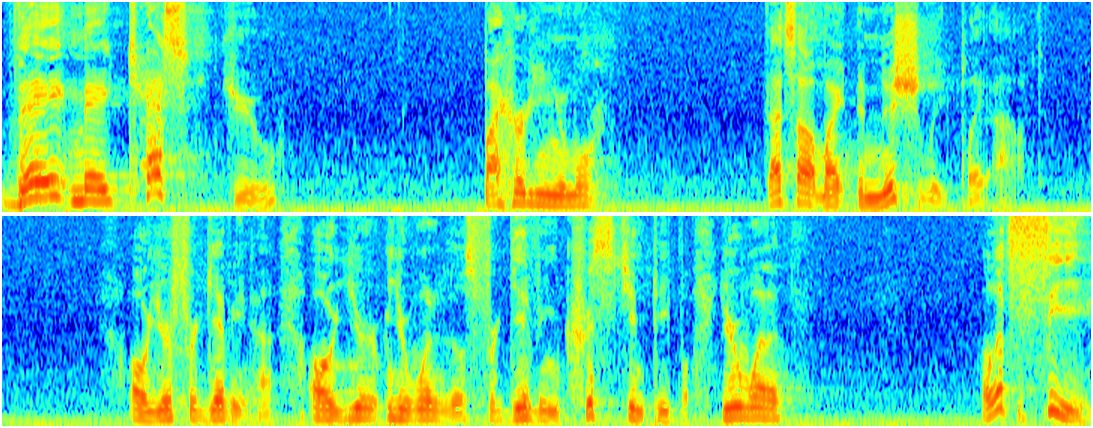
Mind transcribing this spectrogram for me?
they may test you by hurting you more. That's how it might initially play out. Oh, you're forgiving, huh? Oh, you're, you're one of those forgiving Christian people. You're one of. Well, let's see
